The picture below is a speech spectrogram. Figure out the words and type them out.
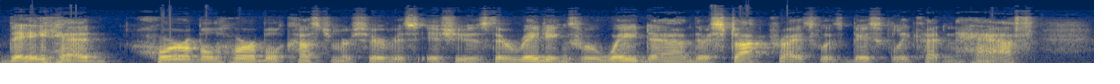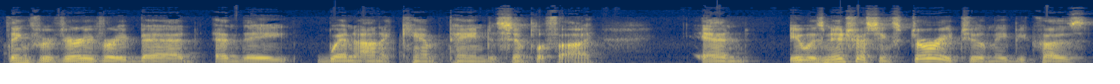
they had horrible, horrible customer service issues. Their ratings were way down. Their stock price was basically cut in half. Things were very, very bad, and they went on a campaign to simplify. And it was an interesting story to me because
